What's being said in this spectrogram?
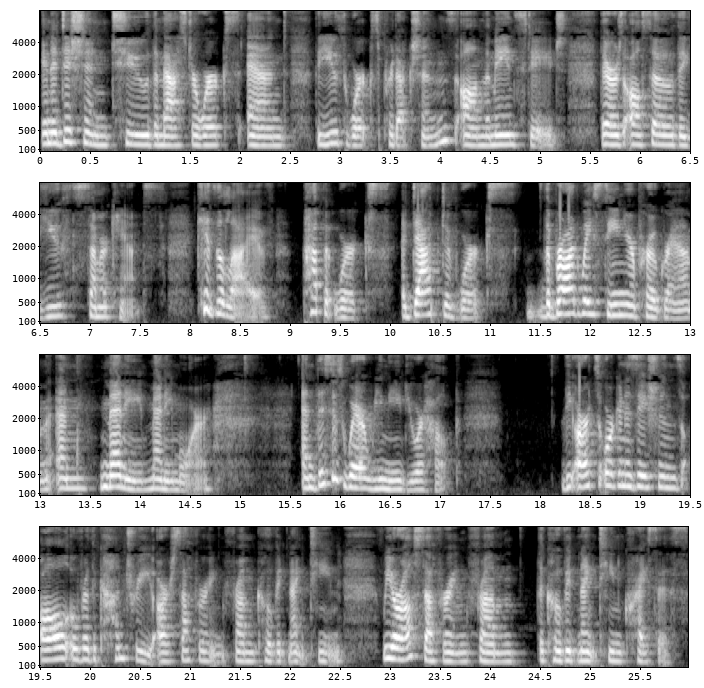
in addition to the Masterworks and the Youth Works productions on the main stage, there's also the youth summer camps, Kids Alive, Puppet Works, Adaptive Works, the Broadway Senior Program, and many, many more. And this is where we need your help. The arts organizations all over the country are suffering from COVID-19. We are all suffering from the COVID-19 crisis.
